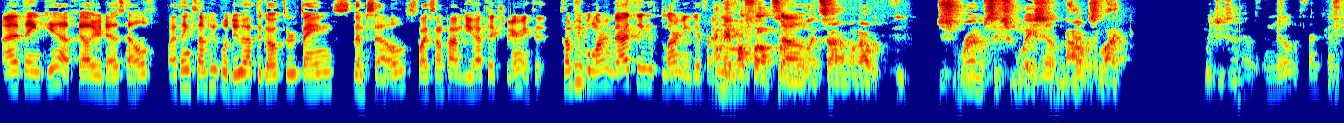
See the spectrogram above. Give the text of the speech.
I think yeah, failure does help. I think some people do have to go through things themselves. Like sometimes you have to experience it. Some people learn that. I think it's learning different. I mean, my father told me one time when I was in just random situation, No, and I was like, "What'd you say? I was in the middle of a sentence,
